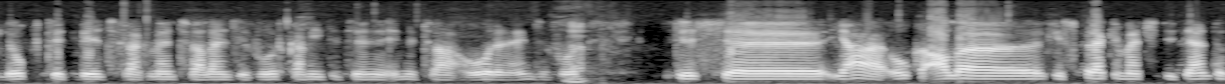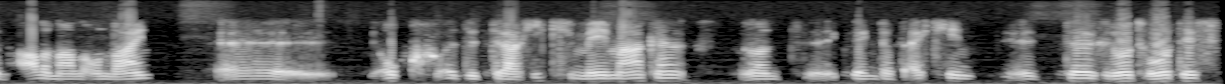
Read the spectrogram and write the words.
loopt dit beeldfragment wel enzovoort, kan niet het in, in het wel horen enzovoort. Dus uh, ja, ook alle gesprekken met studenten allemaal online. Uh, ook de tragiek meemaken, want ik denk dat het echt geen te groot woord is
